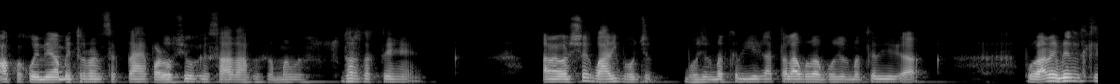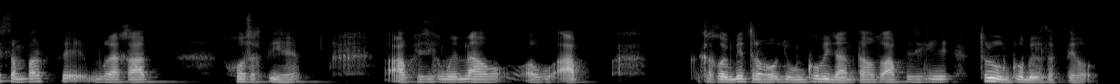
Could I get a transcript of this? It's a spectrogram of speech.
आपका कोई नया मित्र बन सकता है, पड़ोसियों के साथ आपके संबंध सुधर सकते हैं। अनावश्यक भारी भोजन भोजन मत करिएगा तला बुला भोजन मत करिएगा। पुराने मित्र के संपर्क से मुलाकात हो सकती है। आप किसी को मिलना हो और वो आप का कोई मित्र हो जो उनको भी जानता हो तो आप किसी के थ्रू उनको मिल सकते हो।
